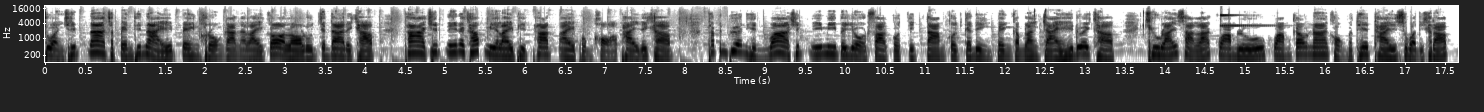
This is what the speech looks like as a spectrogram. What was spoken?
ส่วนคลิปหน้าจะเป็นที่ไหนเป็นโครงการอะไรก็รอลุ้นกันได้เลยครับ ถ้าคลิปนี้นะครับมีอะไรผิดพลาดไปผมขออภัยด้วยครับ ถ้าเพื่อนๆเห็นว่าคลิปนี้มีประโยชน์ฝากกดติดตามกดกระดิ่งเป็นกำลังใจให้ด้วยครับคิวไลฟ์สาระความรู้ความก้าวหน้าของประเทศไทย สวัสดีครับ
